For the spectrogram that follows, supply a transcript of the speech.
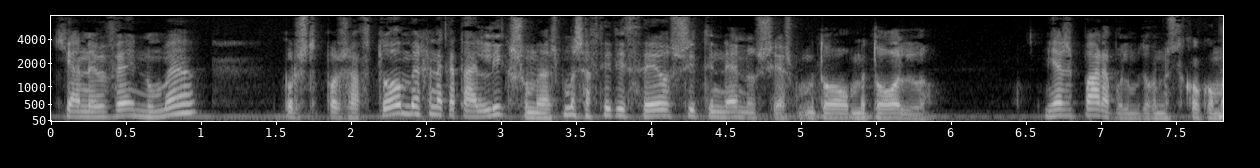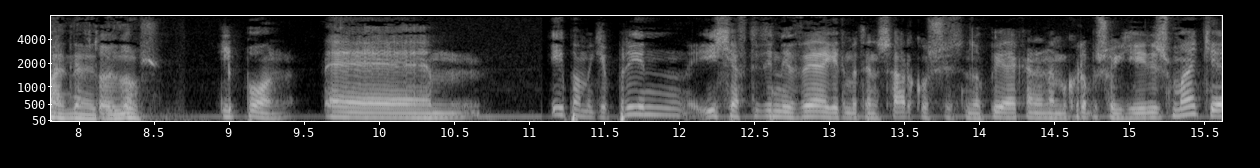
και ανεβαίνουμε προς, προς αυτό μέχρι να καταλήξουμε ας πούμε, σε αυτή τη θέωση, την ένωση ας πούμε, με, το, με το όλο. Μοιάζει πάρα πολύ με το γνωστικό κομμάτι ναι, ναι, αυτό εδώ. εντελώς. Λοιπόν, ε, είπαμε και πριν, είχε αυτή την ιδέα για τη μετενσάρκωση στην οποία έκανε ένα μικρό πισωγύρισμα και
